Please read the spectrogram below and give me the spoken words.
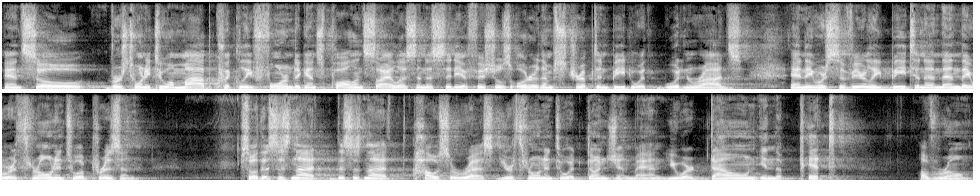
and so, verse 22 a mob quickly formed against Paul and Silas, and the city officials ordered them stripped and beaten with wooden rods and they were severely beaten, and then they were thrown into a prison. So this is not this is not house arrest. You're thrown into a dungeon, man. You are down in the pit of Rome.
